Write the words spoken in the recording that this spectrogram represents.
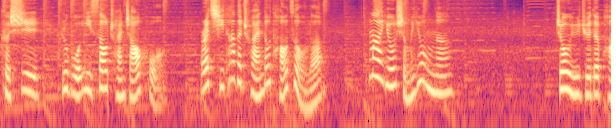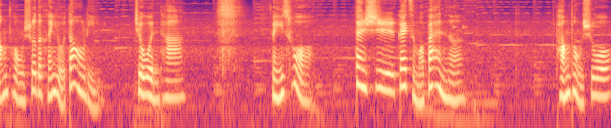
可是如果一艘船着火，而其他的船都逃走了，那有什么用呢？”周瑜觉得庞统说的很有道理，就问他：“没错，但是该怎么办呢？”庞统说：“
